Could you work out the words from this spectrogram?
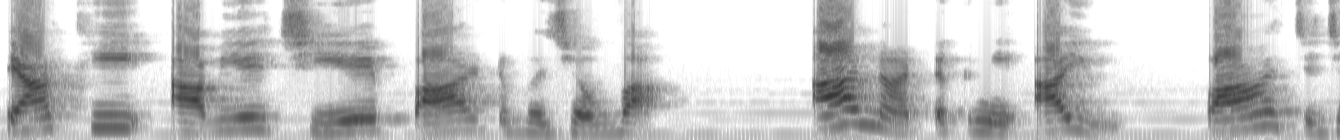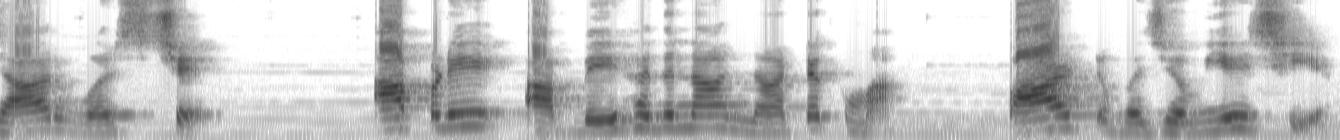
ત્યાંથી આવીએ છીએ પાઠ ભજવવા. આ નાટકની આયુ પાંચ હજાર વર્ષ છે. આપણે આ બેહદના નાટકમાં પાર્ટ ભજવીએ છીએ.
